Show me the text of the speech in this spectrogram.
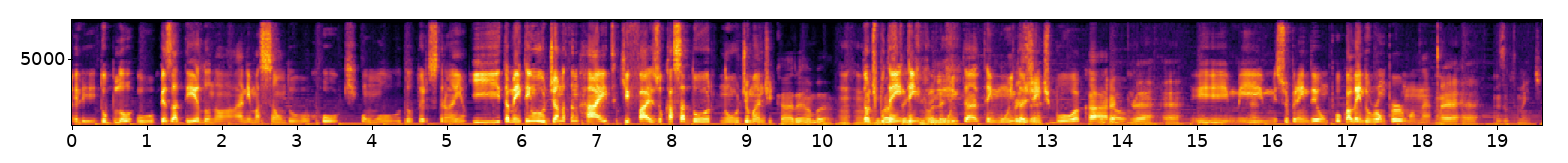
Ele dublou o pesadelo na animação do Hulk com o Doutor Estranho. E também tem o Jonathan Hyde, que faz o caçador no Jumanji. Caramba. Uhum. Então, tipo, tem, tem gente. muita, tem muita Pois é. gente boa, cara. Legal. É, é, E me, me surpreendeu um pouco. Além do Ron Perlman, né? é, é, exatamente.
